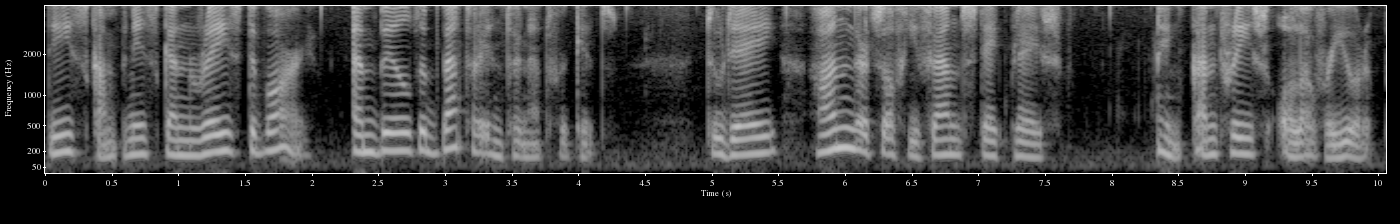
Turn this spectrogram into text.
these companies can raise the bar and build a better internet for kids. Today, hundreds of events take place in countries all over Europe,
